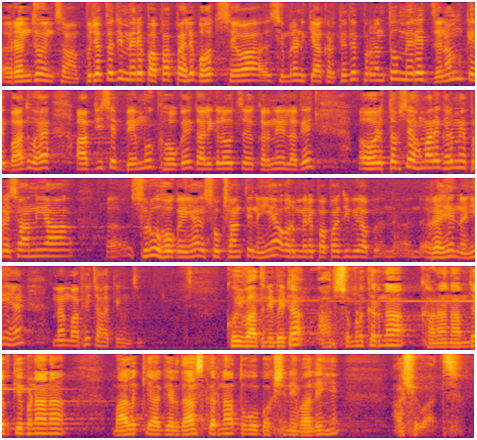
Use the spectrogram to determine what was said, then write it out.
रंजू इंसान पूजपता जी, मेरे पापा पहले बहुत सेवा सिमरन किया करते थे, परंतु मेरे जन्म के बाद वह आप जी से बेमुख हो गए, गाली गलौच करने लगे, और तब से हमारे घर में परेशानियाँ शुरू हो गई हैं, सुख शांति नहीं है, और मेरे पापा जी भी अब रहे नहीं हैं, मैं माफ़ी चाहती हूँ जी। कोई बात नहीं बेटा, आप सुमन करना, खाना नाम जब के बनाना, मालक की आगे अरदास करना तो वो बख्शने वाले हैं। आशीर्वाद।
